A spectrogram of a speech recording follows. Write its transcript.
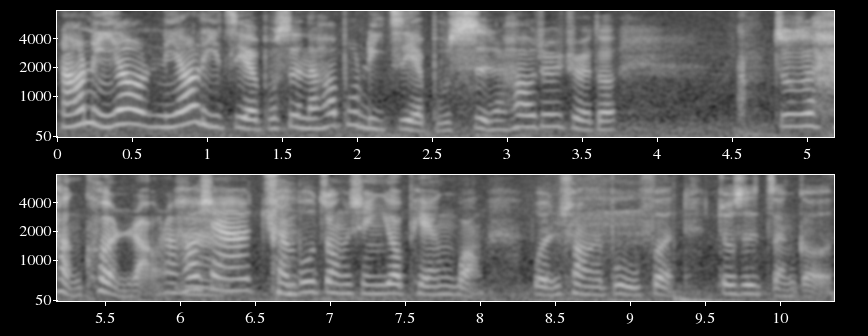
然后你要你要离职也不是，然后不离职也不是，然后就会觉得就是很困扰。然后现在全部重心又偏往文创的部分，就是整个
